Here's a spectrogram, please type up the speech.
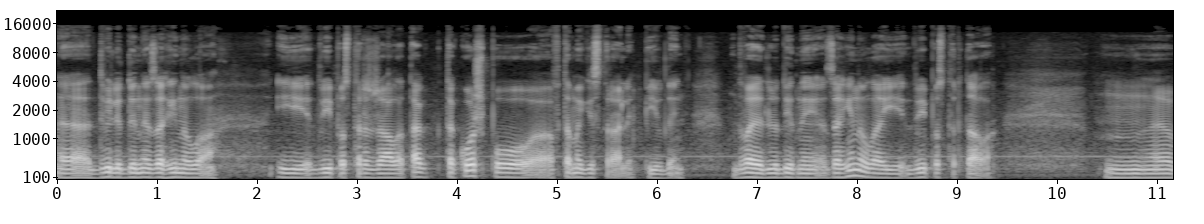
Е, Дві людини загинуло і дві постраждало. Так, також по автомагістралі Південь. Дві людини загинуло і дві постраждало. Е,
